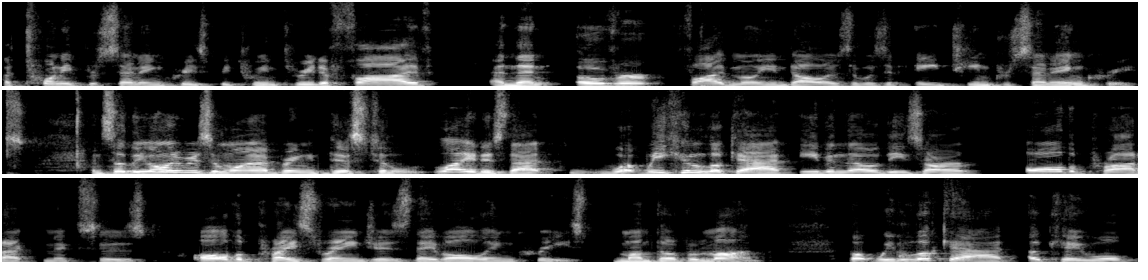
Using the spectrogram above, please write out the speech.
a 20% increase between 3 to 5, and then over $5 million, it was an 18% increase. And so the only reason why I bring this to light is that what we can look at, even though these are all the product mixes, all the price ranges, they've all increased month over month. But we look at, okay, well,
